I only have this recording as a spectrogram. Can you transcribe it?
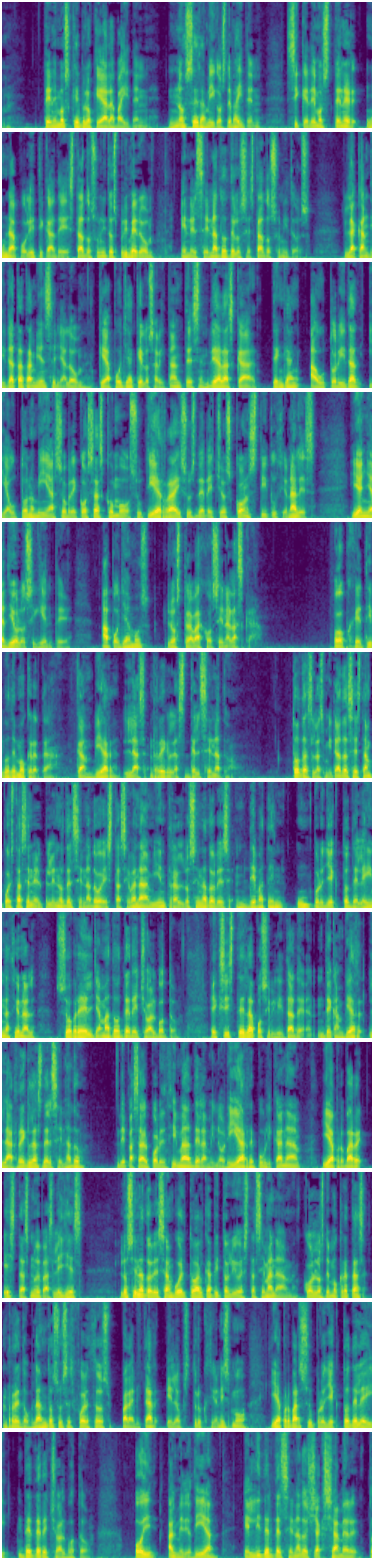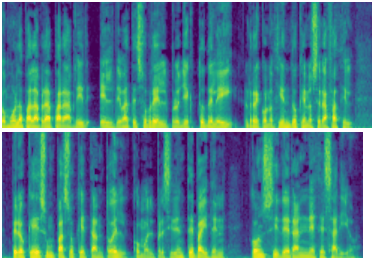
tenemos que bloquear a Biden, no ser amigos de Biden, si queremos tener una política de Estados Unidos primero en el Senado de los Estados Unidos. La candidata también señaló que apoya que los habitantes de Alaska tengan autoridad y autonomía sobre cosas como su tierra y sus derechos constitucionales, y añadió lo siguiente, apoyamos los trabajos en Alaska. Objetivo demócrata, cambiar las reglas del Senado. Todas las miradas están puestas en el Pleno del Senado esta semana, mientras los senadores debaten un proyecto de ley nacional sobre el llamado derecho al voto. ¿Existe la posibilidad de cambiar las reglas del Senado? ¿De pasar por encima de la minoría republicana y aprobar estas nuevas leyes? Los senadores han vuelto al Capitolio esta semana, con los demócratas redoblando sus esfuerzos para evitar el obstruccionismo y aprobar su proyecto de ley de derecho al voto. Hoy, al mediodía, el líder del Senado, Chuck Schumer, tomó la palabra para abrir el debate sobre el proyecto de ley, reconociendo que no será fácil, pero que es un paso que tanto él como el presidente Biden consideran necesario.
